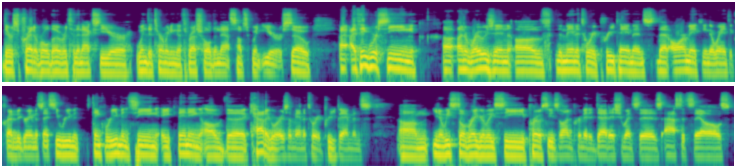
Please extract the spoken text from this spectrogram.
there's credit rolled over to the next year when determining the threshold in that subsequent year. So I, I think we're seeing uh, an erosion of the mandatory prepayments that are making their way into credit agreements. I see we even think we're even seeing a thinning of the categories of mandatory prepayments. Um, you know, we still regularly see proceeds of unpermitted debt issuances, asset sales,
